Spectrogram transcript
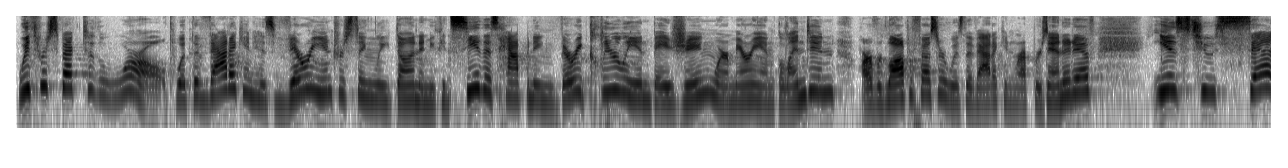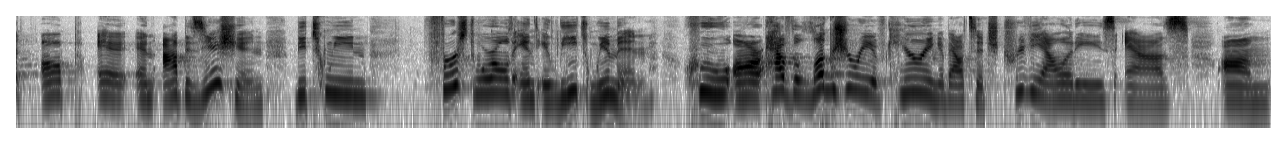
With respect to the world, what the Vatican has very interestingly done, and you can see this happening very clearly in Beijing, where Mary Ann Glendon, Harvard law professor, was the Vatican representative, is to set up a, an opposition between first world and elite women who are have the luxury of caring about such trivialities as um,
